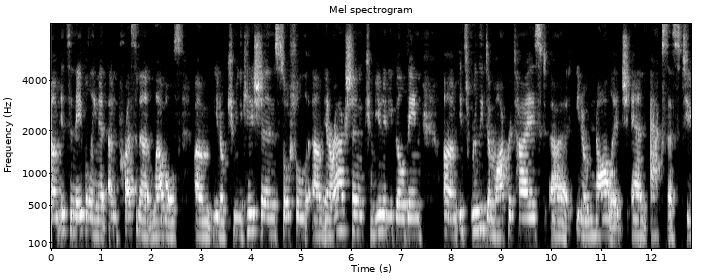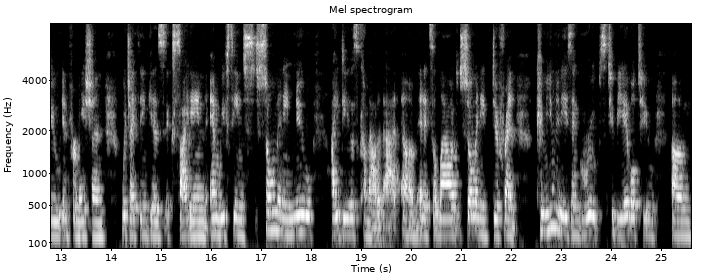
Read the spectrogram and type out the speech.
um, it's enabling at unprecedented levels, um, you know, communication, social um, interaction, community building. Um, it's really democratized, uh, you know, knowledge and access to information, which I think is exciting. And we've seen so many new ideas come out of that, um, and it's allowed so many different communities and groups to be able to um,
